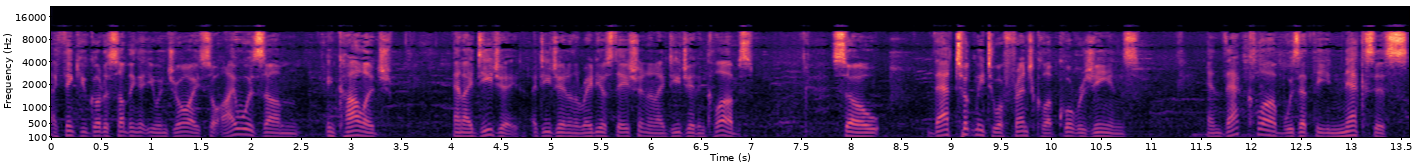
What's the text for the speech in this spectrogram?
I think you go to something that you enjoy. So I was um, in college and I DJ'd. I DJ'd on the radio station and I DJ'd in clubs. So that took me to a French club called Regine's, and that club was at the nexus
